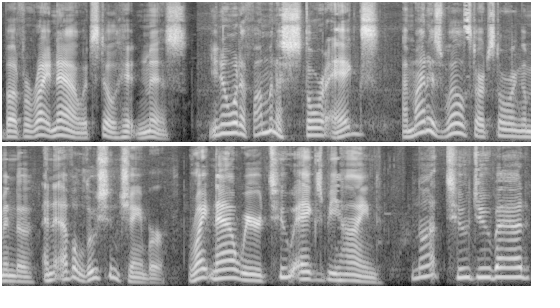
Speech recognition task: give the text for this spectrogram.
but for right now, it's still hit and miss. You know what, if I'm gonna store eggs, I might as well start storing them into an evolution chamber. Right now, we're two eggs behind. Not too, too bad,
